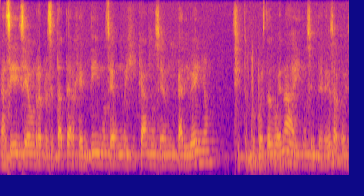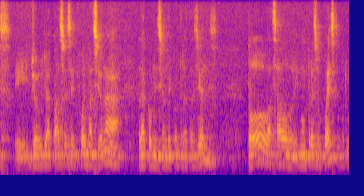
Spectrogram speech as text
así sea un representante argentino, sea un mexicano, sea un caribeño, si tu propuesta es buena y nos interesa, pues eh, yo ya paso esa información a, la comisión de contrataciones. Todo basado en un presupuesto, porque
